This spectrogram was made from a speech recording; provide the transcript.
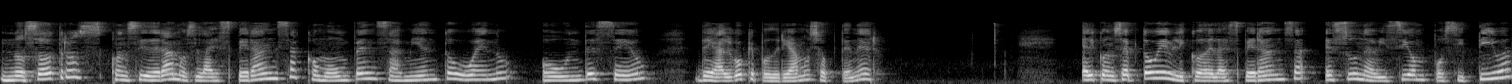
Nosotros consideramos la esperanza como un pensamiento bueno o un deseo de algo que podríamos obtener. El concepto bíblico de la esperanza es una visión positiva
